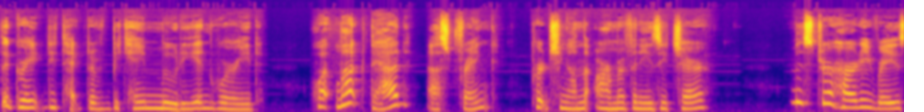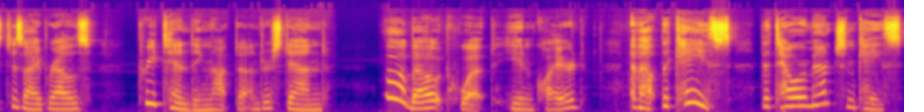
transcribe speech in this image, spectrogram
the great detective became moody and worried. What luck, Dad? asked Frank, perching on the arm of an easy chair. Mr. Hardy raised his eyebrows, pretending not to understand. About what? he inquired. About the case, the Tower Mansion case,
